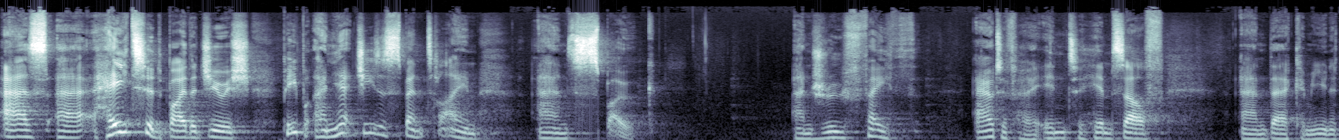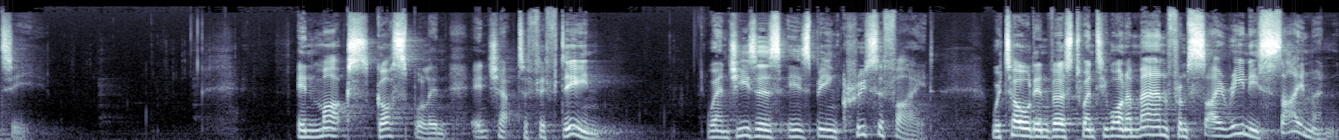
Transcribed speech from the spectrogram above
as uh, hated by the Jewish people. And yet Jesus spent time and spoke and drew faith out of her into himself and their community in Mark's gospel in, in chapter 15, when Jesus is being crucified, we're told in verse 21 a man from Cyrene, Simon,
